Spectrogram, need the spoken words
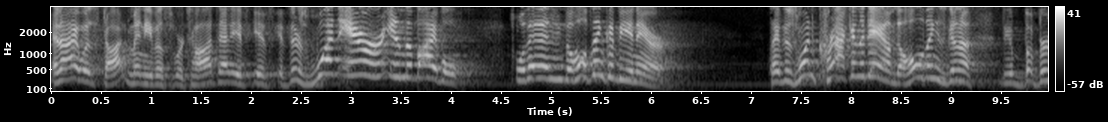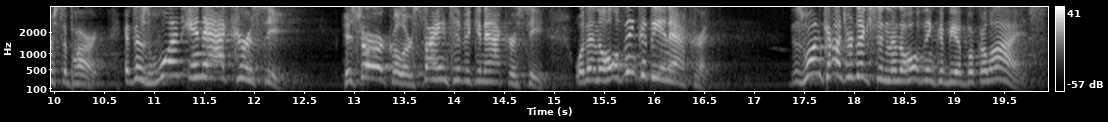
And I was taught, many of us were taught, that if, if, if there's one error in the Bible, well, then the whole thing could be an error. It's like if there's one crack in the dam, the whole thing is going to burst apart. If there's one inaccuracy, historical or scientific inaccuracy, well, then the whole thing could be inaccurate. If there's one contradiction, then the whole thing could be a book of lies.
